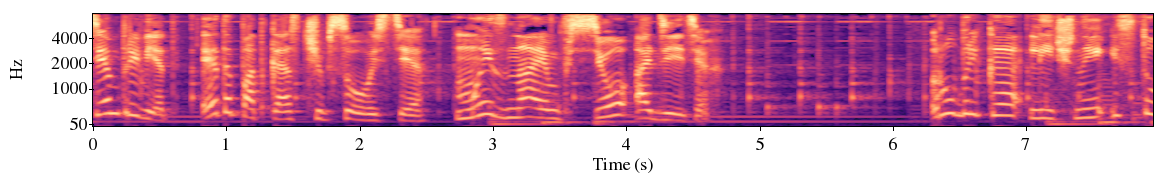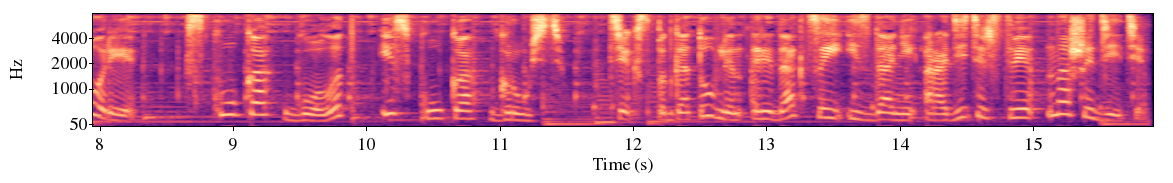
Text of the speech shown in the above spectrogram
Всем привет! Это подкаст «Чипсовости». Мы знаем все о детях. Рубрика «Личные истории». Скука, голод и скука, грусть. Текст подготовлен редакцией изданий о родительстве «Наши дети».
